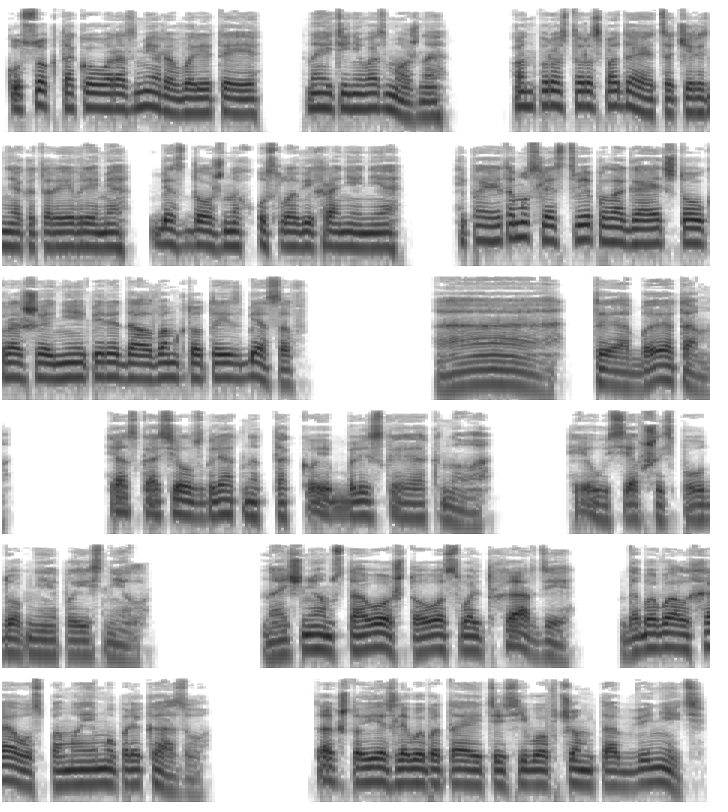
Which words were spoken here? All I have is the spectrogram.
Кусок такого размера в Эритее найти невозможно. Он просто распадается через некоторое время, без должных условий хранения, и поэтому следствие полагает, что украшение передал вам кто-то из бесов. А, ты об этом? Я скосил взгляд на такое близкое окно и, усевшись поудобнее, пояснил. Начнем с того, что Освальд Харди добывал хаос по моему приказу. Так что если вы пытаетесь его в чем-то обвинить,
